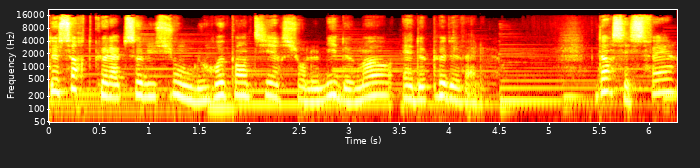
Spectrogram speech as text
de sorte que l'absolution ou le repentir sur le lit de mort est de peu de valeur. Dans ces sphères,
